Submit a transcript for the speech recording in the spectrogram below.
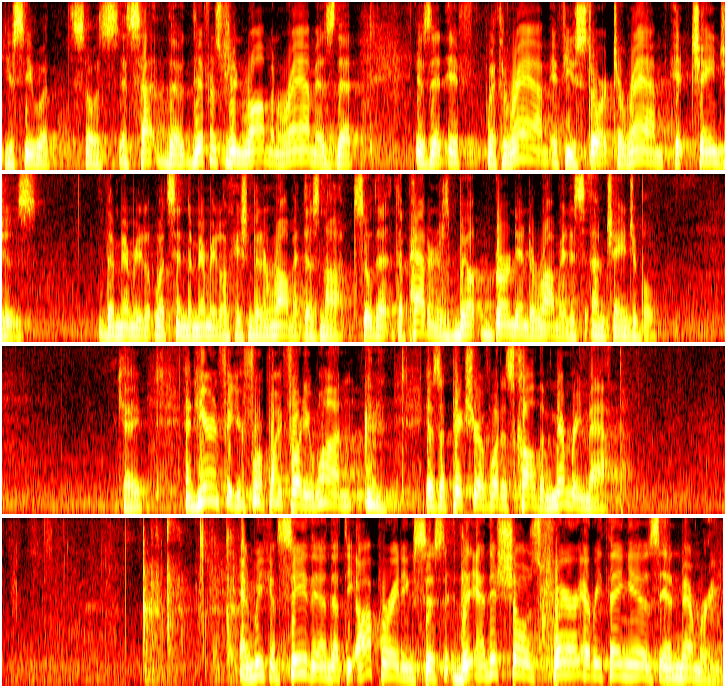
you see what, so it's, it's, the difference between ROM and RAM is that, is that if, with RAM, if you store it to RAM, it changes the memory, what's in the memory location, but in ROM it does not. So the, the pattern is built, burned into ROM and it's unchangeable. Okay? And here in figure 4.41 is a picture of what is called the memory map. And we can see then that the operating system, and this shows where everything is in memory.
